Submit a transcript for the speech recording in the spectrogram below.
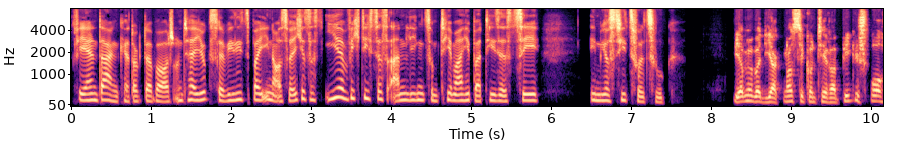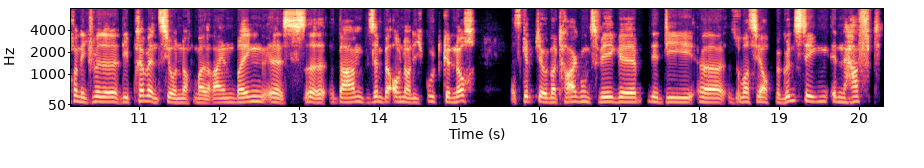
Vielen Dank, Herr Dr. Bausch. Und Herr Yüksel, wie sieht es bei Ihnen aus? Welches ist Ihr wichtigstes Anliegen zum Thema Hepatitis C im Justizvollzug? Wir haben über Diagnostik und Therapie gesprochen. Ich würde die Prävention noch mal reinbringen. Es, äh, da sind wir auch noch nicht gut genug. Es gibt ja Übertragungswege, die äh, sowas ja auch begünstigen in Haft,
